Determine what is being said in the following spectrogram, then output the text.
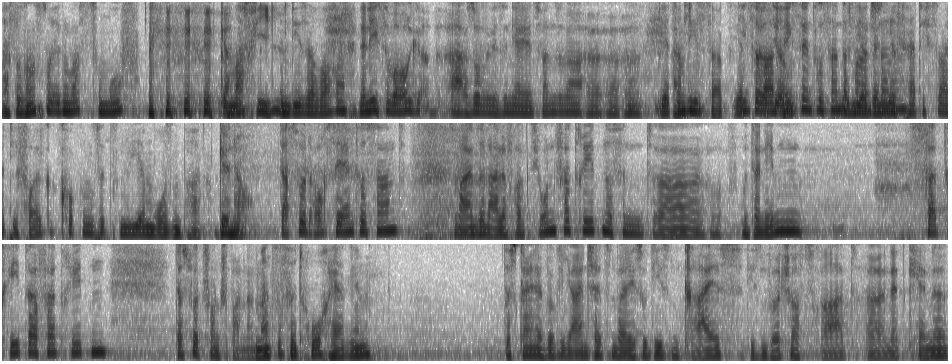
Hast du sonst noch irgendwas zum Move Ganz viel. in dieser Woche? In nächste Woche, ach so, wir sind ja jetzt, wann sind wir? Äh, äh, äh. jetzt am Dienstag. Jetzt Dienstag ist die nächste interessante wenn Veranstaltung. Ihr, wenn ihr fertig seid, die Folge gucken, sitzen wir im Rosenpark. Genau. Das wird auch sehr interessant. Zum einen sind alle Fraktionen vertreten, es sind äh, Unternehmensvertreter vertreten. Das wird schon spannend. Meinst du, es wird hoch hergehen? Das kann ich nicht wirklich einschätzen, weil ich so diesen Kreis, diesen Wirtschaftsrat äh, nicht kenne,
